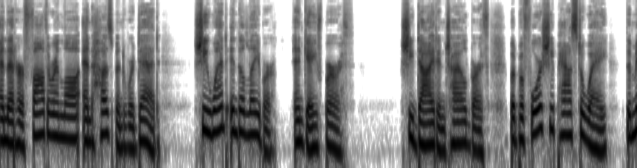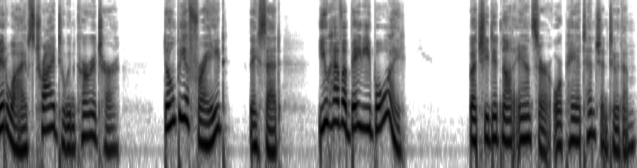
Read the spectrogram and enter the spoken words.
and that her father in law and husband were dead, she went into labor and gave birth. She died in childbirth, but before she passed away, the midwives tried to encourage her. Don't be afraid, they said. You have a baby boy. But she did not answer or pay attention to them.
